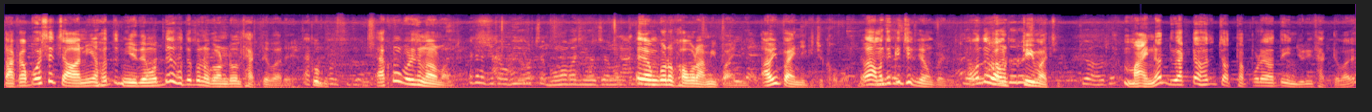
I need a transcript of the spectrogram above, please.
টাকা পয়সা চাওয়া নিয়ে হয়তো নিজেদের মধ্যে হয়তো কোনো গন্ডগোল থাকতে পারে। খুব এখন করেছে নর্মাল এরকম কোনো খবর আমি পাইনি। আমি পাইনি কিছু খবর। আমাদের কিছু এরকম পাইনি। আমাদের টিম আছে। মাইনর দু একটা হয়তো চত্থাপ্পড়ে হয়তো ইঞ্জুরি থাকতে পারে।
